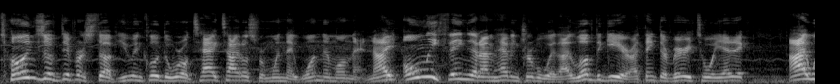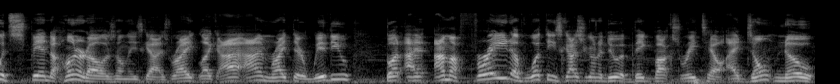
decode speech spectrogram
tons of different stuff. You include the World Tag titles from when they won them on that night. Only thing that I'm having trouble with, I love the gear. I think they're very toyetic. I would spend $100 on these guys, right? Like, I, I'm right there with you, but I, I'm afraid of what these guys are going to do at big box retail. I don't know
